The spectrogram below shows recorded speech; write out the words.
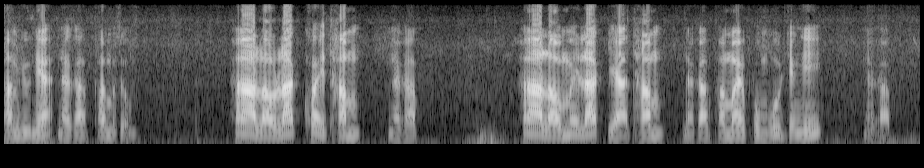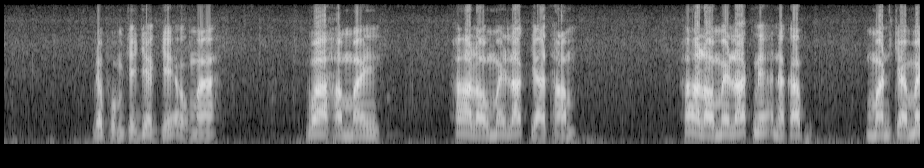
ทำอยู่เนี้ยนะครับท่านผู้ชมถ้าเรารักค่อยทำนะครับ ถ้าเราไม่รักอย่าทำ นะครับทำไมผมพูดอย่างนี้นะครับ แล้วผมจะแยกแยะออกมา ว่าทำไมถ้าเราไม่รักอย่าทำถ้าเราไม่รักเนี่ยนะครับ มันจะไม่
